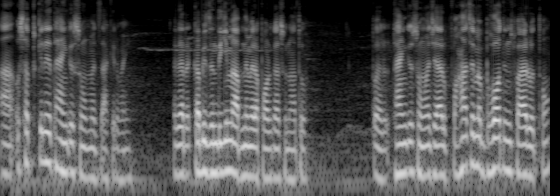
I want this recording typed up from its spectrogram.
आ, उस सब के लिए thank you so much Zakir भाई। अगर कभी ज़िंदगी में आपने मेरा पॉडकास्ट सुना तो। पर थैंक यू सो मच यार वहाँ से मैं बहुत इंस्पायर होता हूँ।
